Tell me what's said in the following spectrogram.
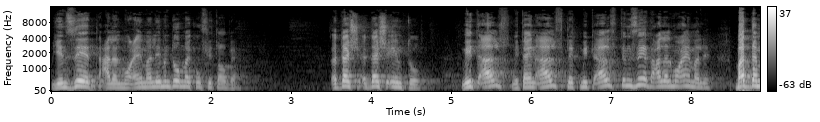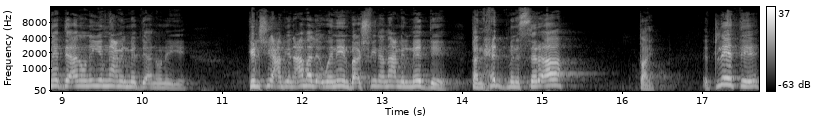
ينزاد على المعاملة من دون ما يكون في طابع. قديش قديش قيمته؟ 100000 200000 300000 تنزاد على المعاملة. بدها مادة قانونية بنعمل مادة قانونية. كل شيء عم ينعمل قوانين بقاش فينا نعمل مادة تنحد من السرقة. طيب ثلاثة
